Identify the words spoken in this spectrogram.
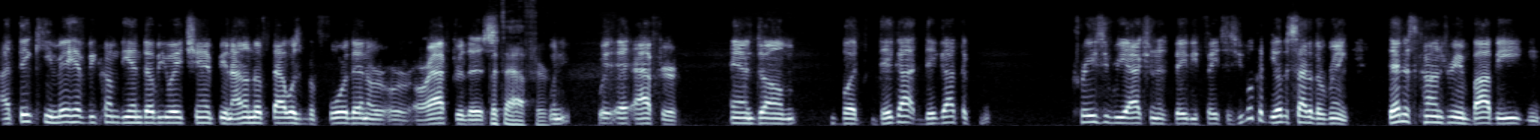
I think he may have become the NWA champion. I don't know if that was before then or or, or after this. It's after. When after. And um but they got they got the crazy reaction as baby faces. You look at the other side of the ring, Dennis Condrey and Bobby Eaton,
